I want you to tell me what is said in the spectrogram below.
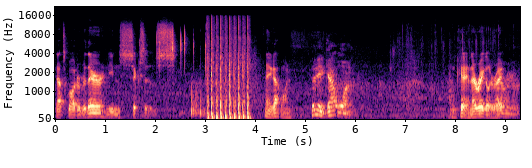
that squad over there, needing sixes. Hey, got one. Hey, got one. Okay, and they're regular, right? Regular.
